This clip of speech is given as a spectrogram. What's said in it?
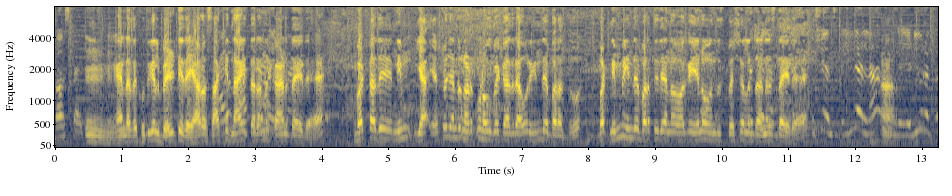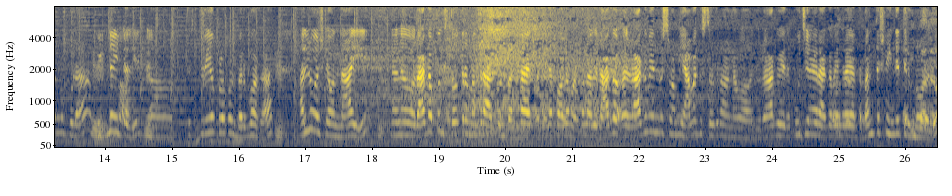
ಭಾವಿಸ್ತಾ ಇದ್ದೀವಿ. ಅಂಡ್ ಅದ ಕುತ್ತಿಗೆಲ್ ಬೆಲ್ಟ್ ಇದೆ. ಯಾರೋ ಸಾಕಿದ ನಾಯಿ ತರನು ಕಾಣ್ತಾ ಇದೆ. ಬಟ್ ಅದೇ ನಿಮ್ ಎಷ್ಟೋ ಜನರು ನಡ್ಕೊಂಡು ಹೋಗ್ಬೇಕಾದ್ರೆ ಅವ್ರ ಹಿಂದೆ ಬರದ್ದು. ಬಟ್ ನಿಮ್ಮ ಹಿಂದೆ ಬರ್ತಿದೆ ಅನ್ನೋವಾಗ ಏನೋ ಒಂದು ಸ್ಪೆಷಲ್ ಅಂತ ಅನಿಸ್ತಾ ಇದೆ. ಖುಷಿ ಅನ್ಸುತ್ತೆ. ಇಲ್ಲ ಅಲ್ಲ ನಮ್ಗೆ ಯಡಿಯೂರ್ ಹತ್ರನು ಕೂಡ ಮಿಡ್ ನೈಟ್ ಅಲ್ಲಿ ತ್ರೀ ಓ ಕ್ಲಾಕ್ ಅಲ್ಲಿ ಬರುವಾಗ ಅಲ್ಲೂ ಅಷ್ಟೇ ಒಂದ್ ನಾಯಿ ನಾನು ರಾಘಪ್ಪನ್ ಸ್ತೋತ್ರ ಮಂತ್ರ ಹಾಕೊಂಡು ಬರ್ತಾ ಇರ್ತಾನೆ ಫಾಲೋ ಮಾಡ್ಕೊಂಡು. ಅದು ರಾಘ ರಾಘವೇಂದ್ರ ಸ್ವಾಮಿ ಯಾವಾಗ ಸ್ತೋತ್ರ ನಾವು ರಾಘವೇಂದ್ರ ಪೂಜೆ ರಾಘವೇಂದ್ರ ಅಂತ ಬಂದ ತಕ್ಷಣ ಹಿಂದೆ ತಿರುಗಿ ನೋಡೋದು.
